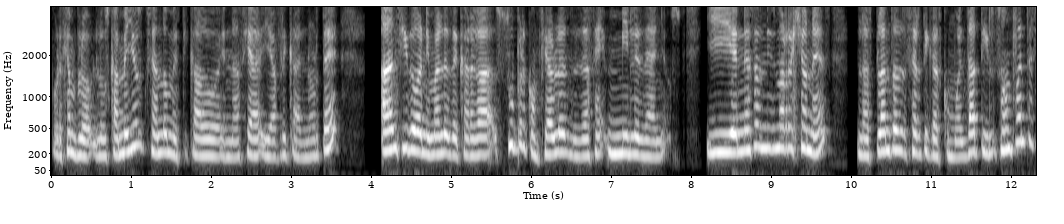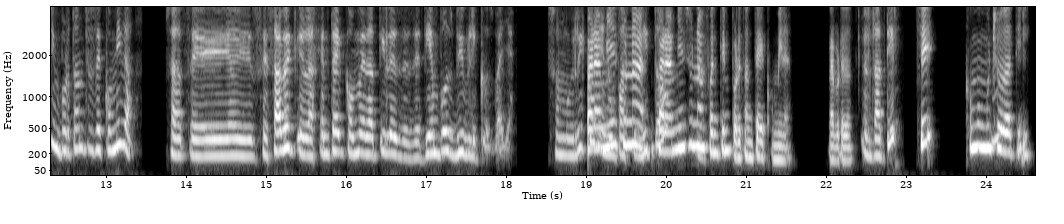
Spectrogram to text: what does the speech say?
Por ejemplo, los camellos que se han domesticado en Asia y África del Norte han sido animales de carga súper confiables desde hace miles de años. Y en esas mismas regiones, las plantas desérticas como el dátil son fuentes importantes de comida. O sea, se, sabe que la gente come dátiles desde tiempos bíblicos, vaya. Son muy ricos. Para, mí, es una, para mí es una mm. fuente importante de comida, la verdad. ¿El dátil? Sí, como mucho mm. dátil.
